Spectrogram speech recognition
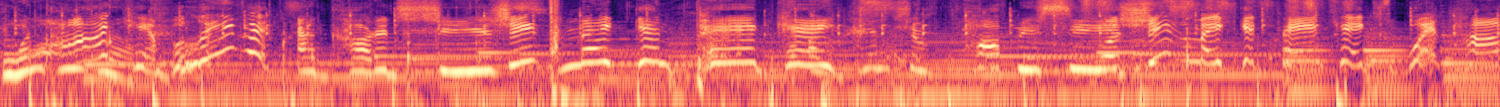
one I can't believe it. Add cottage cheese. She's making A pancakes. pinch of poppy seeds. Well, she's making pancakes with her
